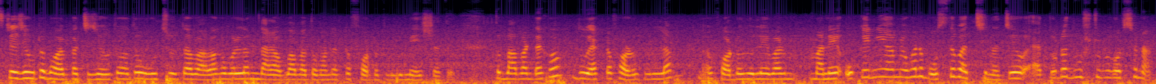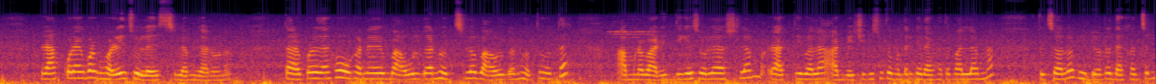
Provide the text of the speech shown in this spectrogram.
স্টেজে উঠে ভয় পাচ্ছে, যেহেতু অত উঁচু, তা বাবাকে বললাম, দাঁড়াও বাবা তোমার একটা ফটো তুলি মেয়ের সাথে। তো বাবার দেখো, দু একটা ফটো তুললাম। ফটো তুলে এবার মানে ওকে নিয়ে আমি ওখানে বসতে পারছি না, যে এতটা দুষ্টুমি করছে না। রাগ করে একবার ঘরেই চলে এসেছিলাম, জানো না। তারপরে দেখো ওখানে বাউল গান হচ্ছিল। বাউল গান হতে হতে আমরা বাড়ির দিকে চলে আসলাম, রাত্রিবেলা আর বেশি কিছু তোমাদেরকে দেখাতে পারলাম না। তো চলো ভিডিওটা দেখার জন্য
